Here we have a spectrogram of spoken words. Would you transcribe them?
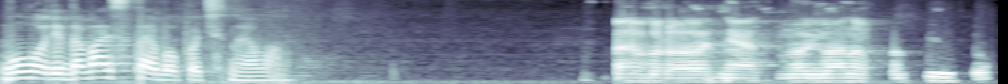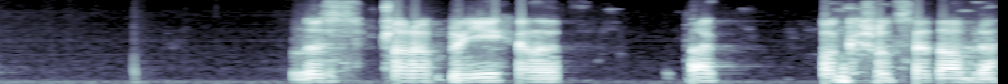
Володя, давай з тебе почнемо. Доброго дня, ми Івано-Франківську. Десь вчора приїхали. Так, поки що все добре.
